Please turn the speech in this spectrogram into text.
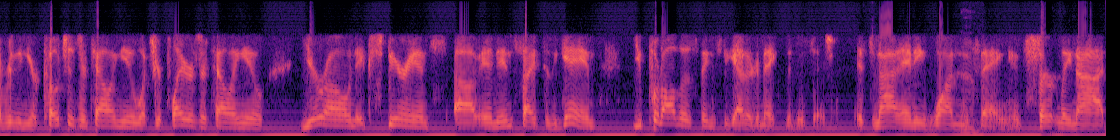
everything your coaches are telling you, what your players are telling you, your own experience uh, and insight to the game, you put all those things together to make the decision. It's not any one yeah. thing. It's certainly not,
